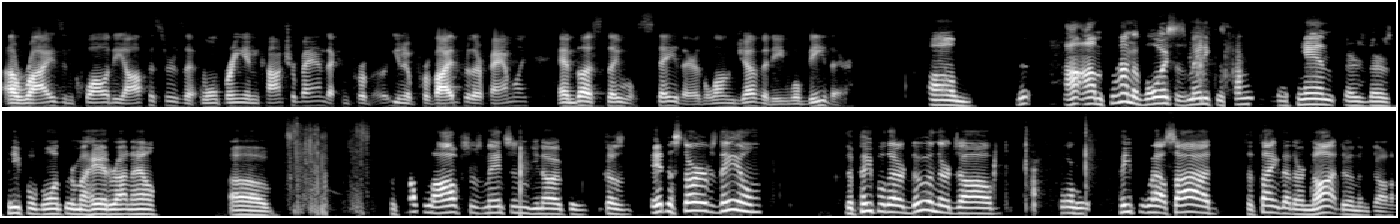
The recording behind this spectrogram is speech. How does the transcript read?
a rise in quality officers that won't bring in contraband that can you know provide for their family and thus they will stay there. The longevity will be there. Um I, am trying to voice as many concerns as i can. There's there's people going through my head right now. Uh a couple of officers mentioned, you know, because it disturbs them, the people that are doing their job, for people outside to think that they're not doing their job.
